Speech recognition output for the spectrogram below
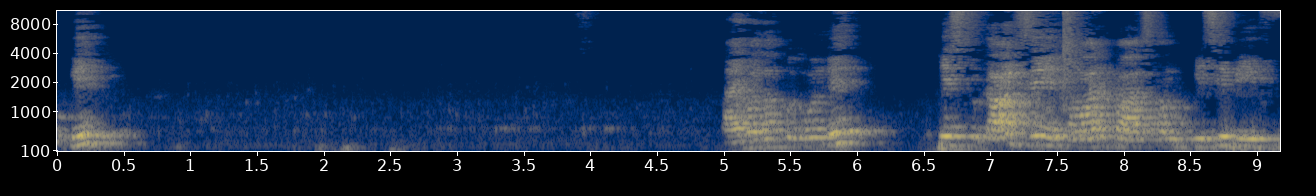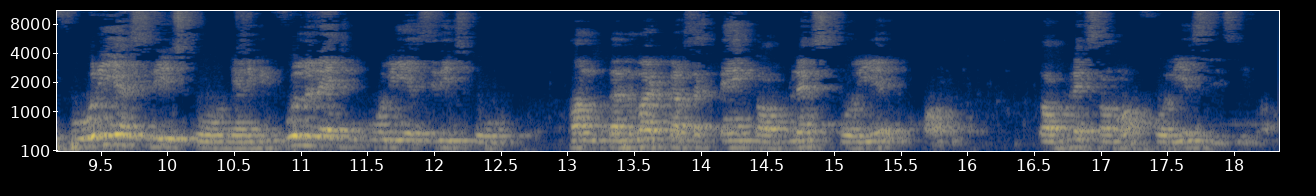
ओके आए बात आपको समझ में? इस प्रकार से हमारे पास हम किसी भी फोरियर सीरीज़ को, यानी कि फुल रेंज फोरियर सीरीज़ को हम कन्वर्ट कर सकते हैं complex Fourier form complex form of Fourier series की फॉर्म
